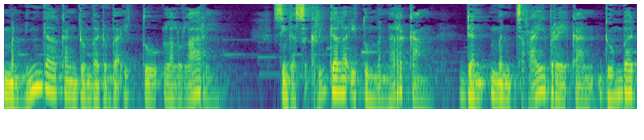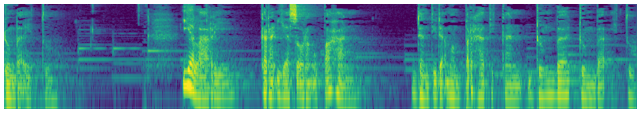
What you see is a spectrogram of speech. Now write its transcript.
meninggalkan domba-domba itu lalu lari, sehingga serigala itu menerkam dan mencerai beraikan domba-domba itu. Ia lari karena ia seorang upahan dan tidak memperhatikan domba-domba itu.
